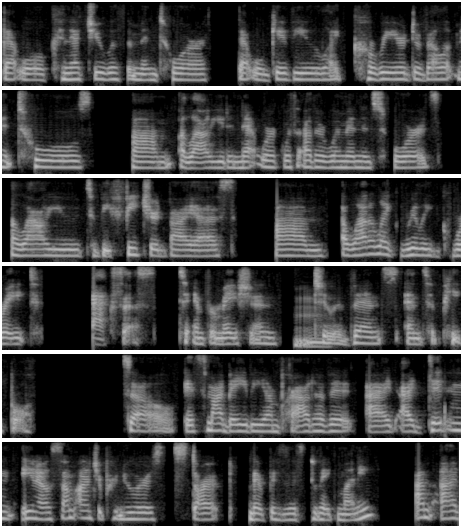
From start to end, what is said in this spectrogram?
that will connect you with a mentor, that will give you like career development tools, um, allow you to network with other women in sports, allow you to be featured by us, um, a lot of like really great access to information, mm. to events, and to people. So it's my baby. I'm proud of it. I, I didn't, you know, some entrepreneurs start their business to make money. I'm, I,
